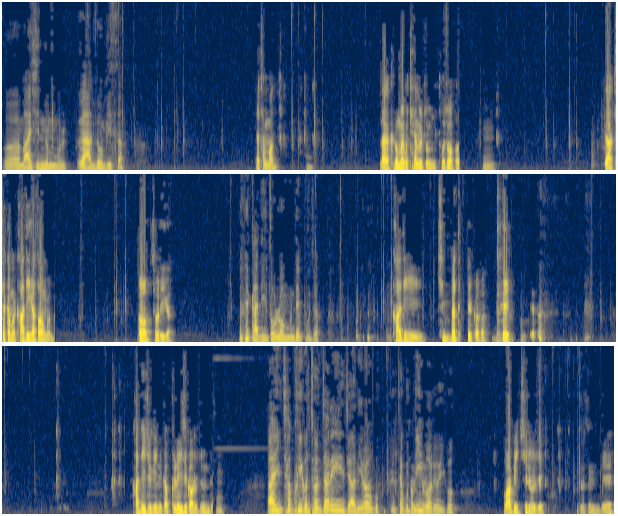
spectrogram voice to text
어 맛있는 물. 으악 너무 비싸. 야, 잠만. 내가 그거 말고 템을 좀더 주었거든. 응. 야, 잠깐만. 가디가 싸운 건다. 어, 저리가. 가디 돌로 문대 뿌자. 가디 침 뱉을 거다. 퇴! 됐다. 가디 죽이니까 블레이즈 가루 주는데. 아니 자꾸 이거 전자레인지 아니라고. 자꾸. 띵거려 이거. 마비 치료제. 무슨 게,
